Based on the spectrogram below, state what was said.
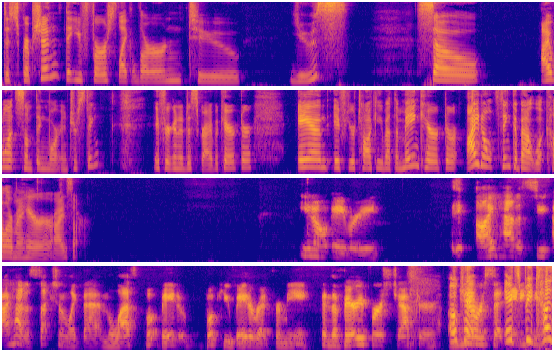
description that you first like learn to use. So I want something more interesting if you're going to describe a character. And if you're talking about the main character, I don't think about what color my hair or eyes are. you know, Avery. It, I had a I had a section like that in the last book beta book you beta read for me in the very first chapter. Okay, It's because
